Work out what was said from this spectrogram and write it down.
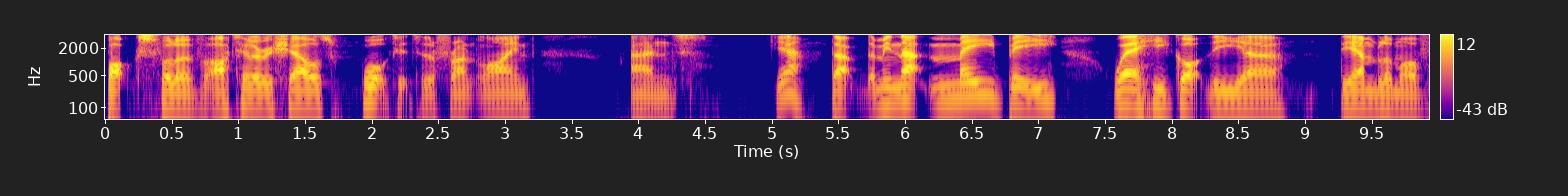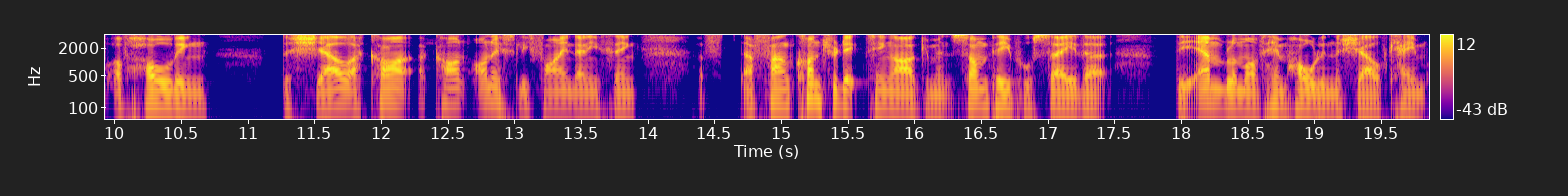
box full of artillery shells, walked it to the front line, and yeah, that I mean that may be where he got the uh, the emblem of of holding the shell. I can't I can't honestly find anything. I've, I've found contradicting arguments. Some people say that the emblem of him holding the shell came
